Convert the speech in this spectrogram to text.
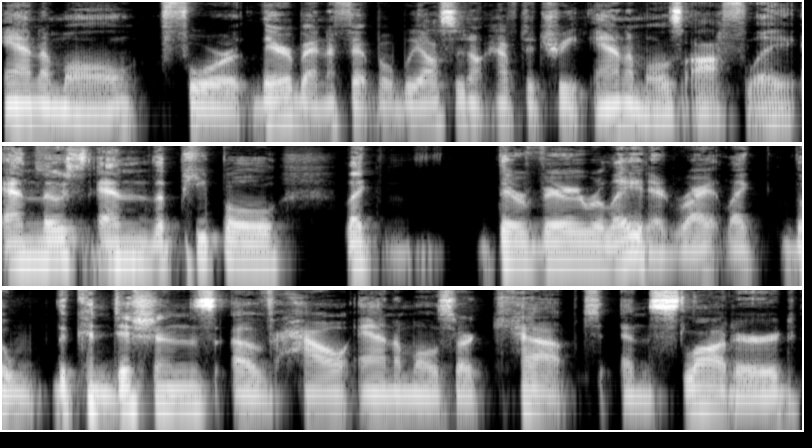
animal for their benefit, but we also don't have to treat animals awfully. And those and the people like they're very related, right? Like the the conditions of how animals are kept and slaughtered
